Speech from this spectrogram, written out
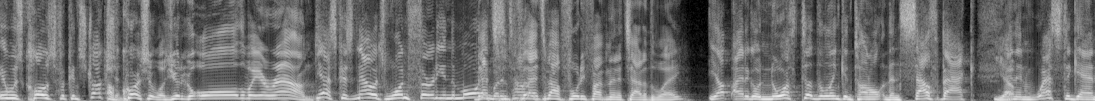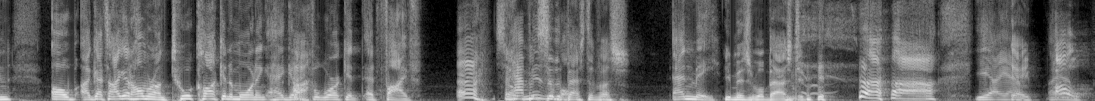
It was closed for construction. Of course it was. You had to go all the way around. Yes, because now it's 1.30 in the morning. That's, the that's about 45 minutes out of the way. Yep, I had to go north to the Lincoln Tunnel and then south back Yep. and then west again. Oh, I got I got home around two o'clock in the morning. I had to get Ah. up for work at, at five. it happens to the best of us. And me. You miserable bastard. yeah, am. Okay. I am. Oh,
